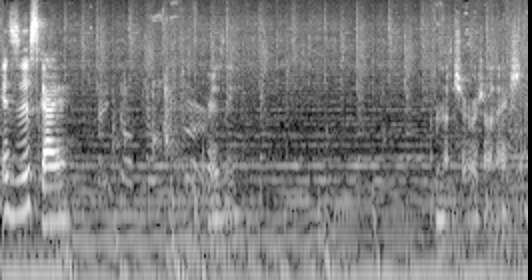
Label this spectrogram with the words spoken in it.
It's this guy. I'm not sure which one actually.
